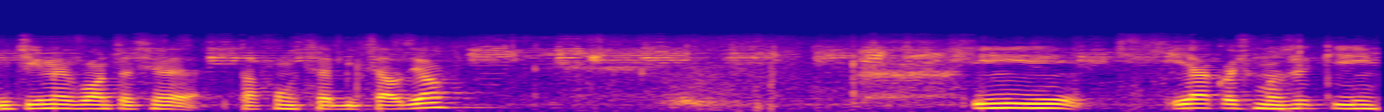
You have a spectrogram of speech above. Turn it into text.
Widzimy, włącza się ta funkcja Beats Audio i jakość muzyki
